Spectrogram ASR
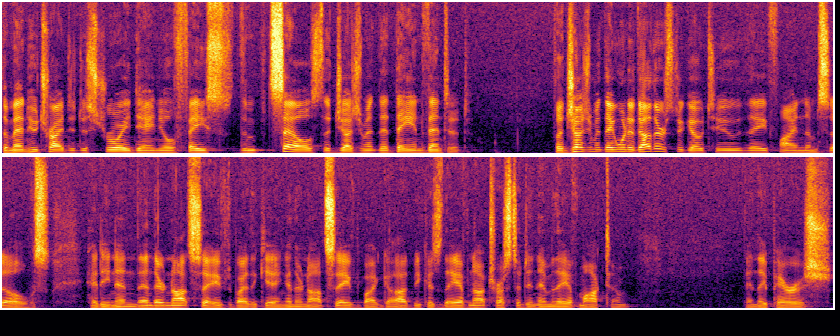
The men who tried to destroy Daniel face themselves the judgment that they invented. The judgment they wanted others to go to, they find themselves heading in. And they're not saved by the king and they're not saved by God because they have not trusted in him, they have mocked him. And they perish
